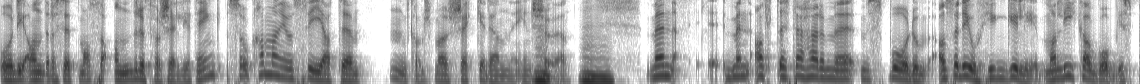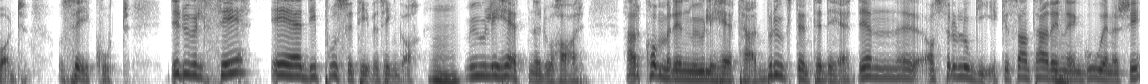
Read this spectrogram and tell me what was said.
og de andre har sett masse andre forskjellige ting, så kan man jo si at hm, kanskje man må sjekke den innsjøen. Men, men alt dette her med, med spådom altså Det er jo hyggelig. Man liker å gå og bli spådd og se i kort. Det du vil se, er de positive tinga. Mulighetene du har. Her kommer en mulighet her. Bruk den til det. Det er en eh, astrologi. ikke sant? Her er det en god energi.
